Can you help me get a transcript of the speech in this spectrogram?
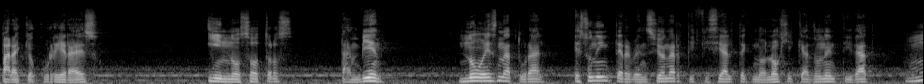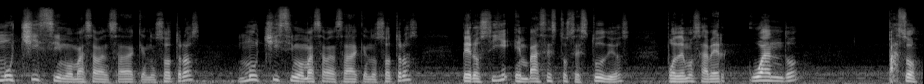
para que ocurriera eso. Y nosotros también. No es natural. Es una intervención artificial tecnológica de una entidad muchísimo más avanzada que nosotros, muchísimo más avanzada que nosotros, pero sí en base a estos estudios podemos saber cuándo pasó.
